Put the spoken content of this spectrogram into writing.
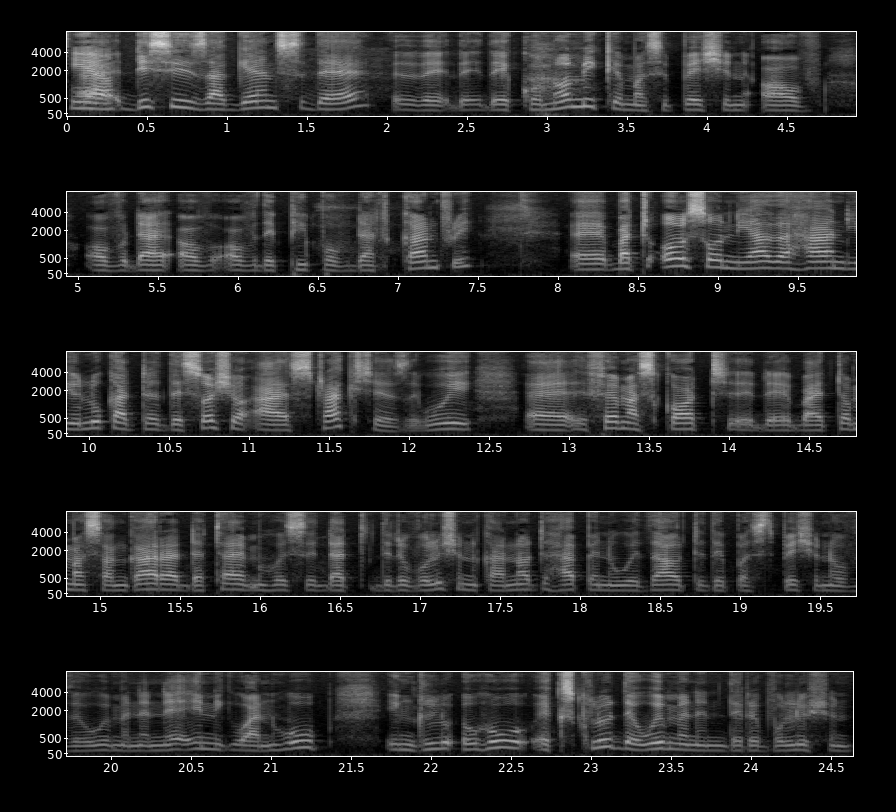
Yeah. This is against the, the, the, the economic emancipation of of that of, of the people of that country. Uh, but also, on the other hand, you look at uh, the social uh, structures. We uh, famous quote uh, the, by Thomas Sankara at the time who said that the revolution cannot happen without the participation of the women, and anyone who include who exclude the women in the revolution,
